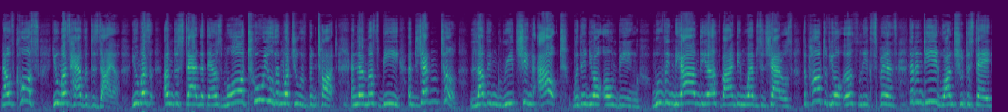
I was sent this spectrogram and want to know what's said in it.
Now, of course, you must have a desire. You must understand that there is more to you than what you have been taught, and there must be a gentle, loving reaching out within your own being, moving beyond the earth binding webs and shadows, the part of your earthly experience that indeed wants you to stay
